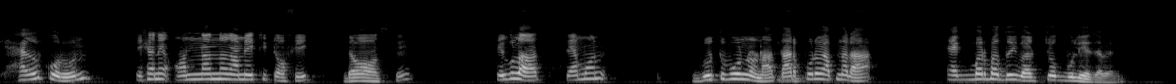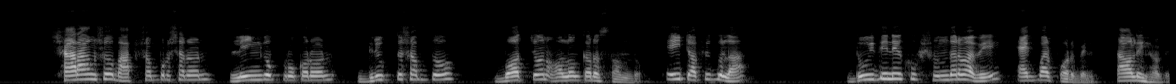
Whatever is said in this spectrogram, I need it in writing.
খেয়াল করুন, এখানে অন্যান্য নামে একটি টপিক দেওয়া হচ্ছে। এগুলা তেমন গুরুত্বপূর্ণ না তারপরে আপনারা একবার বা দুইবার চোখ বুলিয়ে যাবেন। সারাংশ ভাব সম্প্রসারণ লিঙ্গ প্রকরণ দ্বিরুক্ত শব্দ বচন অলঙ্কার ও ছন্দ এই টপিকগুলা দুই দিনে খুব সুন্দরভাবে একবার পড়বেন তাহলেই হবে।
